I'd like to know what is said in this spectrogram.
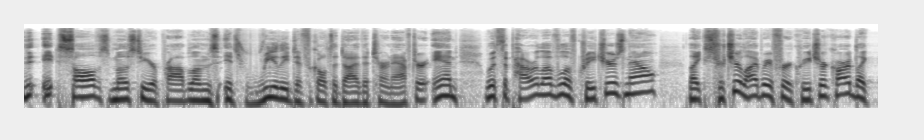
It solves most of your problems. It's really difficult to die the turn after. And with the power level of creatures now, like search your library for a creature card, like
